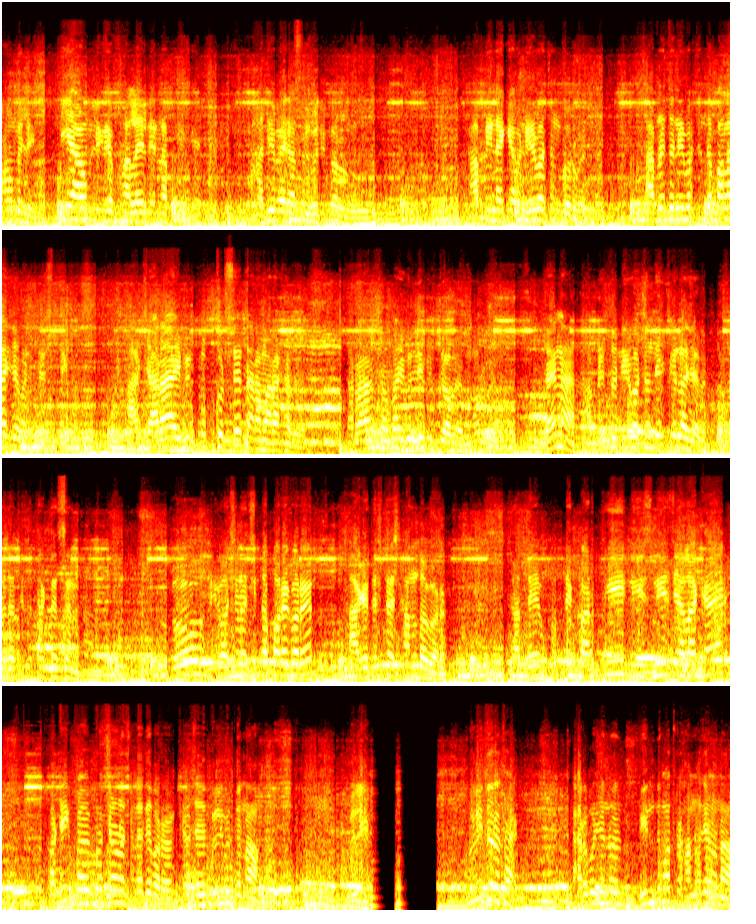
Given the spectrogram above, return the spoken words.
আওয়ামী লীগ। কি আওয়ামী লীগের ফালাইলেন আপনি? হাজি ভাই রাস্তা গুলি আপনি নাকি আবার নির্বাচন করবেন? আপনি তো নির্বাচনটা পালাই যাবেন দেশ থেকে। আর যারা এই বিপ্লব করছে, তারা মারা খাবে। তারা সবাই গুলি দিতে হবে, মরবে। তাই না? আপনি তো নির্বাচন দিয়ে চলে যাবেন, আপনারা থাকতেছেন। তো নির্বাচনের চিন্তা পরে করেন, আগে দেশটা শান্ত করেন। যাতে প্রত্যেক প্রার্থী নিজ নিজ এলাকায় সঠিকভাবে প্রচারণা চালাতে পারবেন কেউ যাতে গুলিবিদ্ধ না হয়। গুলি ধরে থাক। কারোর উপর যেন বিন্দু মাত্র হামলা যেন না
